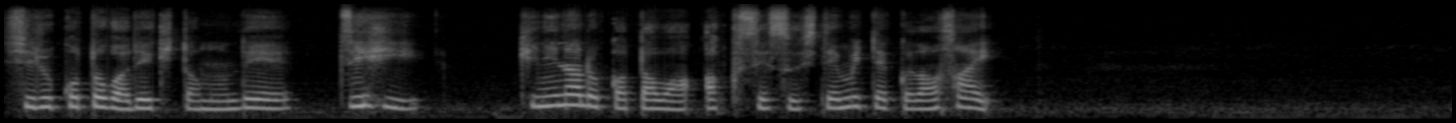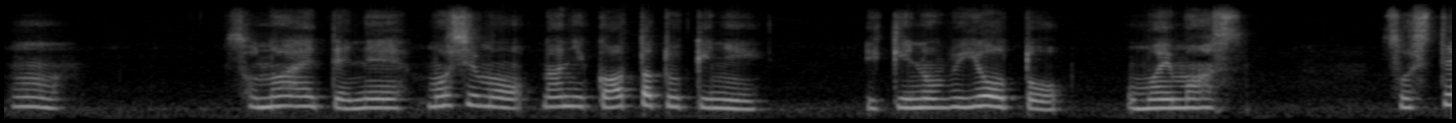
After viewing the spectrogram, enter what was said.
知ることができたので是非気になる方はアクセスしてみてください。うん。備えてねもしも何かあった時に生き延びようと思います。そして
